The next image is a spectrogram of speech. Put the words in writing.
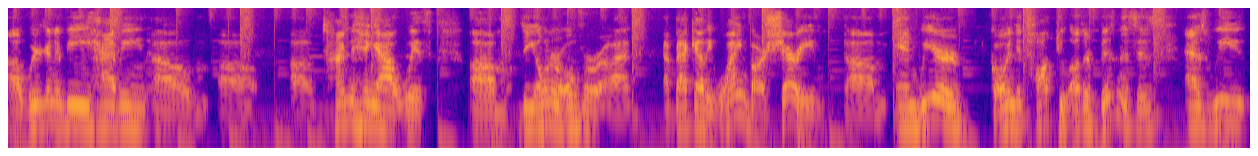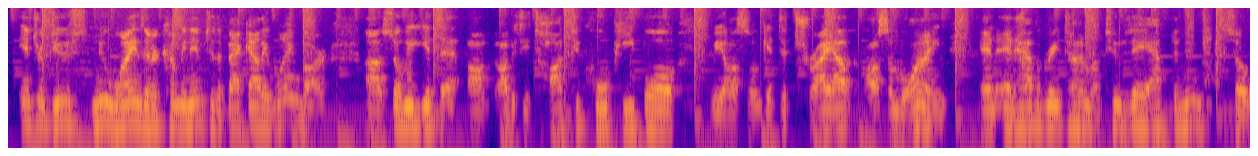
uh, we're gonna be having um, uh, uh, time to hang out with um, the owner over at, at Back Alley Wine Bar, Sherry, um, and we are going to talk to other businesses as we introduce new wines that are coming into the Back Alley Wine Bar. Uh, so we get to uh, obviously talk to cool people. We also get to try out awesome wine and and have a great time on Tuesday afternoon. So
